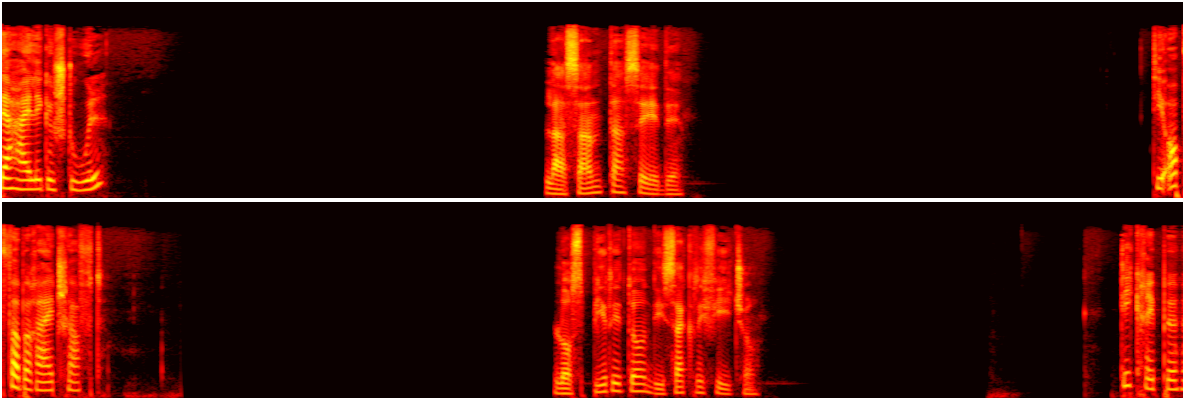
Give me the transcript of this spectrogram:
Der Heilige Stuhl. La Santa Sede. Die Opferbereitschaft. Lo spirito di sacrificio. Die Krippe.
